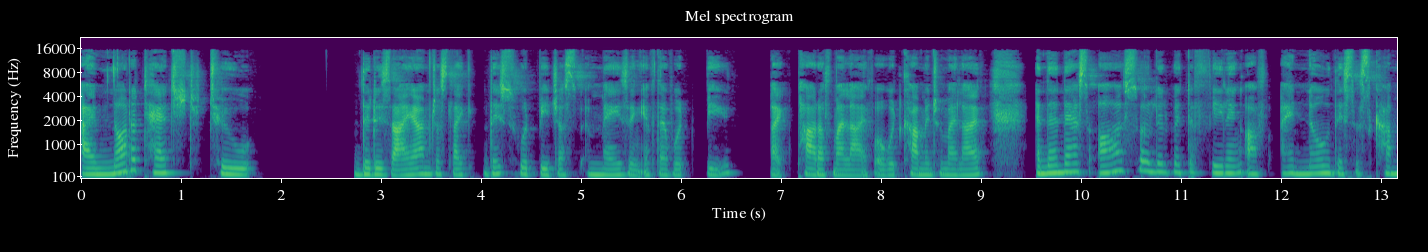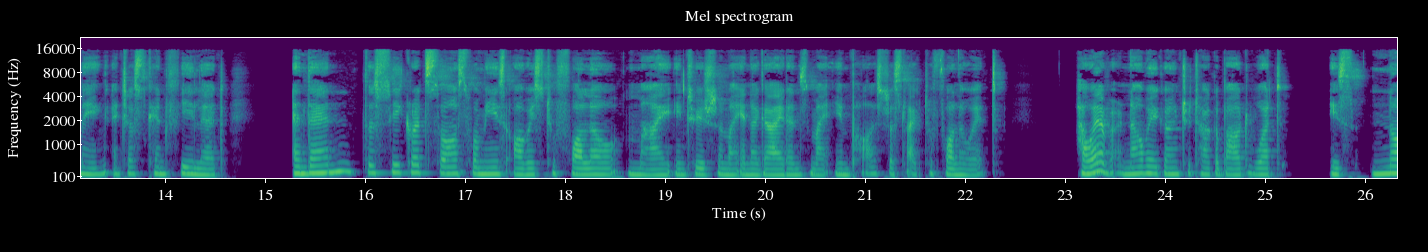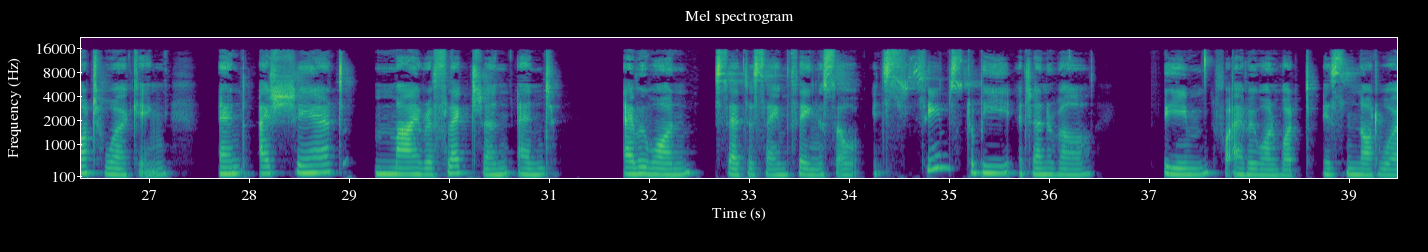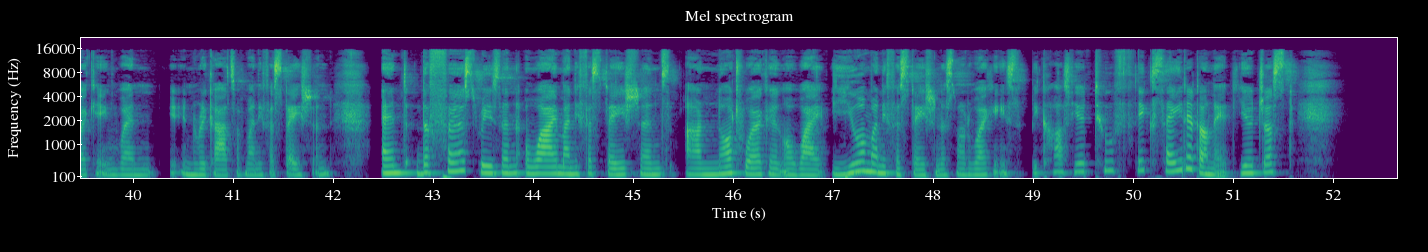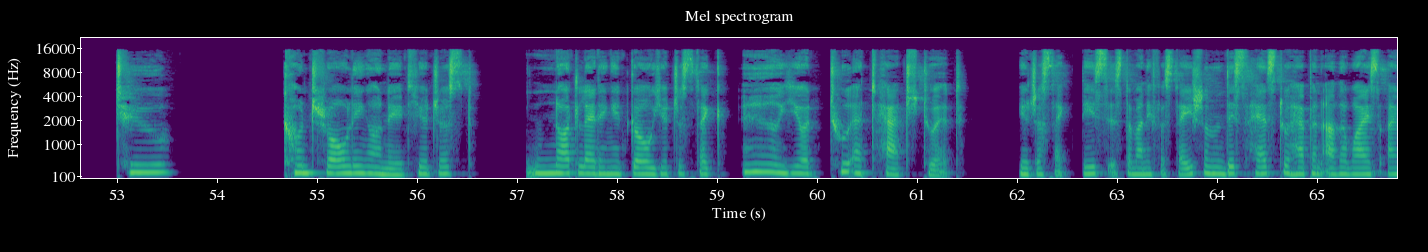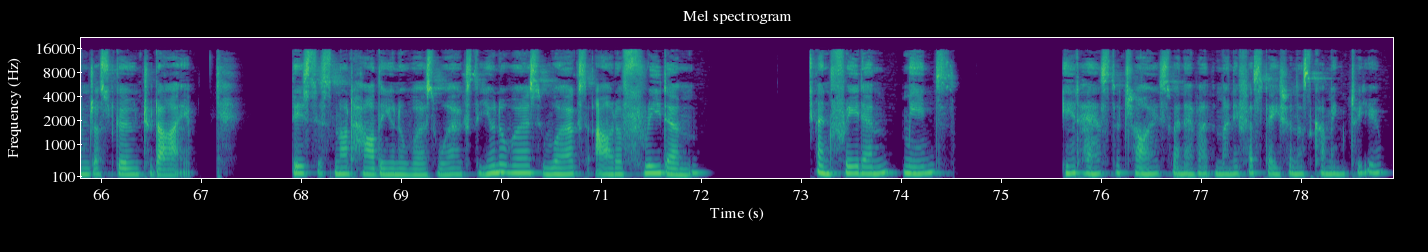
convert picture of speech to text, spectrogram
I'm not attached to the desire. I'm just like, this would be just amazing if there would be like part of my life or would come into my life. And then there's also a little bit the feeling of, I know this is coming, I just can feel it. And then the secret source for me is always to follow my intuition, my inner guidance, my impulse, just like to follow it. However, now we're going to talk about what is not working. And I shared my reflection, and everyone said the same thing. So it seems to be a general theme for everyone what is not working when in regards of manifestation and the first reason why manifestations are not working or why your manifestation is not working is because you're too fixated on it you're just too controlling on it you're just not letting it go you're just like you're too attached to it you're just like, this is the manifestation. This has to happen. Otherwise, I'm just going to die. This is not how the universe works. The universe works out of freedom. And freedom means it has the choice whenever the manifestation is coming to you.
